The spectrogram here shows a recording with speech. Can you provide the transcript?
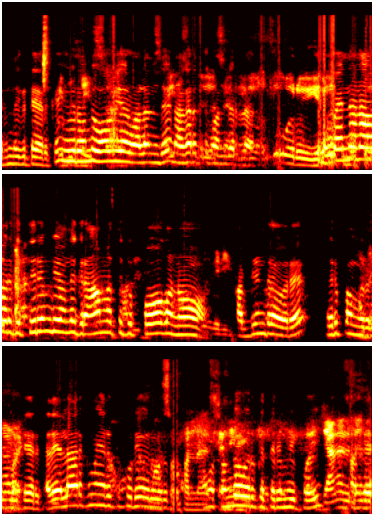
இருந்துகிட்டே இருக்கு. இவர் வந்து ஓவியர் வளர்ந்து நகரத்துக்கு வந்துடுறாரு. இப்ப என்னன்னா அவருக்கு திரும்பி வந்து கிராமத்துக்கு போகணும் அப்படின்ற ஒரு விருப்பம் இருந்துகிட்டே இருக்கு. அது எல்லாருக்குமே இருக்கக்கூடிய ஒரு விருப்பம். சொந்த ஊருக்கு திரும்பி போய் அங்க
